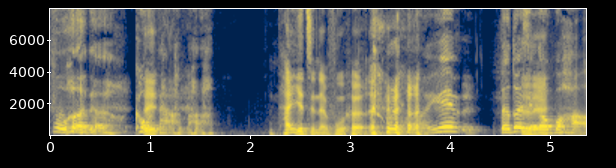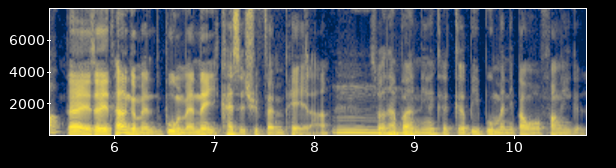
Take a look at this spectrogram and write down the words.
负荷的扣打吗？他也只能负荷，因为。得罪谁都不好，对，所以他们根本部门内开始去分配啦。嗯，说那不然你那个隔壁部门，你帮我放一个人，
